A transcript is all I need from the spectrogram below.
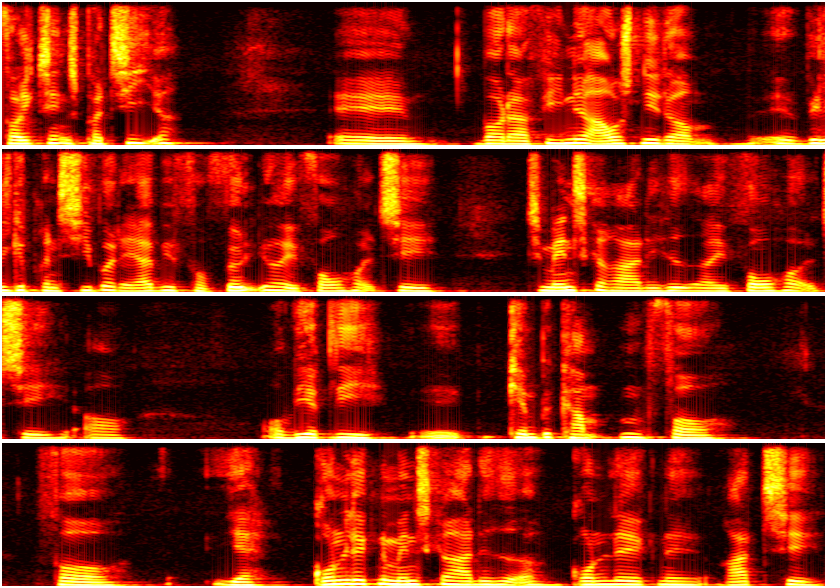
Folketingets partier, øh, hvor der er fine afsnit om, øh, hvilke principper det er, vi forfølger i forhold til, til menneskerettigheder, i forhold til at, at virkelig øh, kæmpe kampen for, for ja, grundlæggende menneskerettigheder, grundlæggende ret til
